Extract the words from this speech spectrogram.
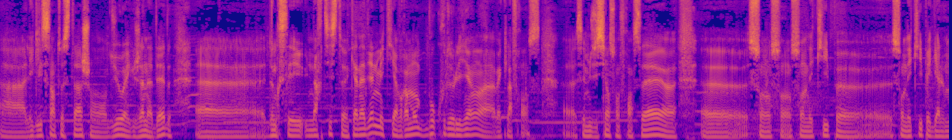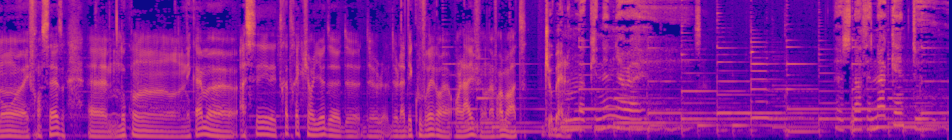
à l'église Saint-Eustache en duo avec Jeanne Haddad. donc c'est une artiste canadienne, mais qui a vraiment beaucoup de liens avec la France. Euh, ses musiciens sont français, euh, euh, son, son, son, équipe, son équipe également est française. donc on, est quand même assez très très curieux de, de, de, de la découvrir en live. On a vraiment hâte. Joe Bell. There's nothing I can do.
